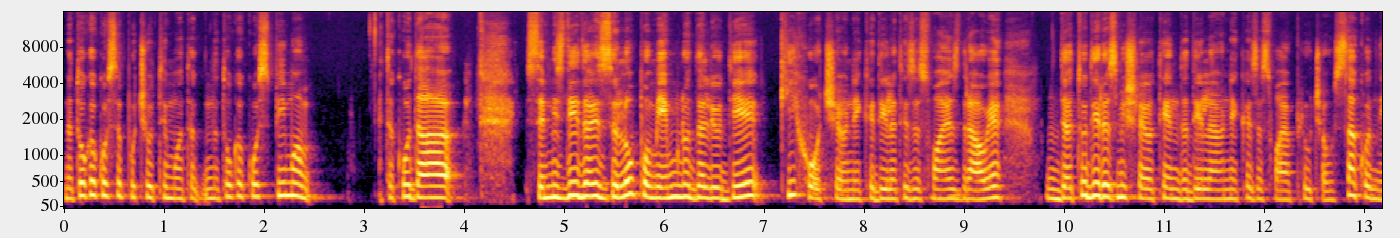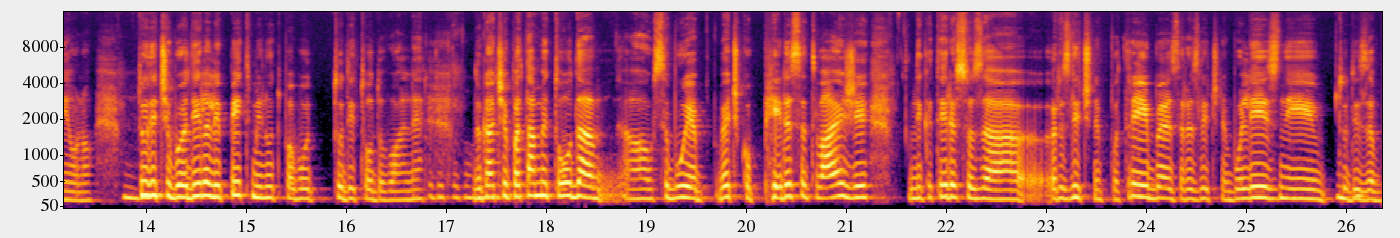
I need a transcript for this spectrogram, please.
na to, kako se počutimo, na to, kako spimo. Tako da se mi zdi, da je zelo pomembno, da ljudje, ki hočejo nekaj delati za svoje zdravje, da tudi razmišljajo o tem, da delajo nekaj za svoje pljuča vsakodnevno. Mhm. Tudi če bodo delali pet minut, pa bo tudi to dovolj. Tudi to dovolj. Drugače pa ta metoda uh, vsebuje več kot 50 vaj, že nekatere so za različne potrebe, za različne bolezni, tudi mhm. za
